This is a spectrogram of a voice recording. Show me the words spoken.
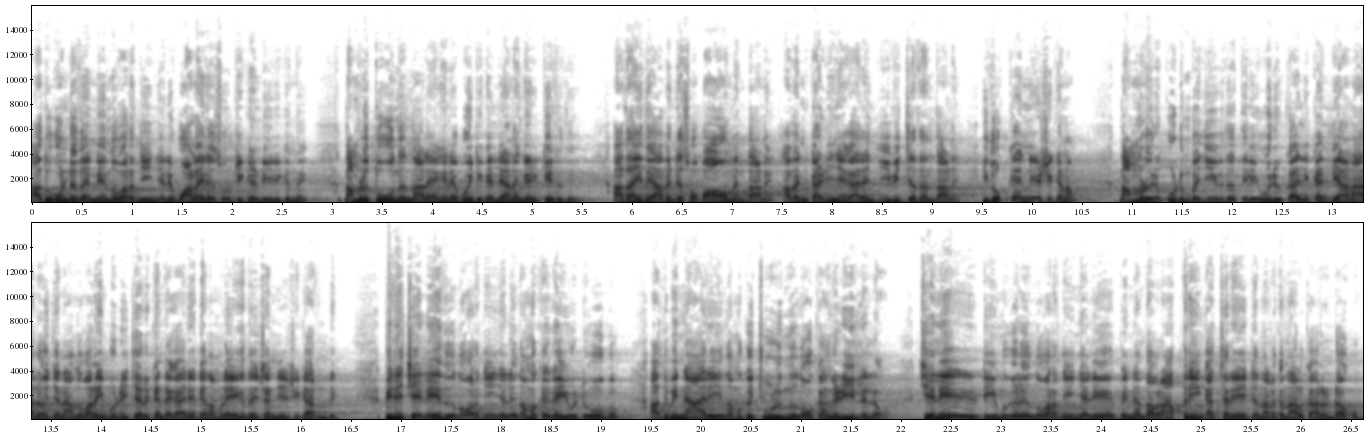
അതുകൊണ്ട് തന്നെ എന്ന് പറഞ്ഞു കഴിഞ്ഞാൽ വളരെ സൂക്ഷിക്കേണ്ടിയിരിക്കുന്നു. നമ്മൾ തോന്നുന്ന ആളെ എങ്ങനെ പോയിട്ട് കല്യാണം കഴിക്കരുത്. അതായത് അവന്റെ സ്വഭാവം എന്താണ്? അവൻ കഴിഞ്ഞ കാലം ജീവിച്ചത് എന്താണ്? ഇതൊക്കെ അന്വേഷിക്കണം. നമ്മളൊരു കുടുംബജീവിതത്തിൽ ഒരു കൽ കല്യാണ ആലോചന എന്ന് പറയുമ്പോൾ ചെറുക്കന്റെ കാര്യമൊക്കെ നമ്മൾ ഏകദേശം അന്വേഷിക്കാറുണ്ട്. പിന്നെ ചിലത് എന്ന് പറഞ്ഞു കഴിഞ്ഞാൽ നമുക്ക് കൈവിട്ടു പോകും. അത് പിന്നെ ആരെയും നമുക്ക് ചുഴുന്ന് നോക്കാൻ കഴിയില്ലല്ലോ. ചില ടീമുകൾ എന്ന് പറഞ്ഞു കഴിഞ്ഞാൽ പിന്നെ എന്താ പറയുക അത്രയും കച്ചറയായിട്ട് നടക്കുന്ന ആൾക്കാരുണ്ടാകും.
